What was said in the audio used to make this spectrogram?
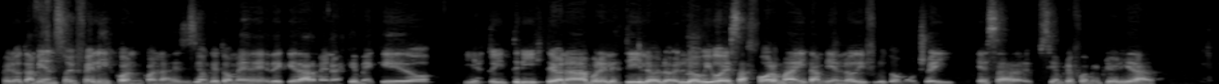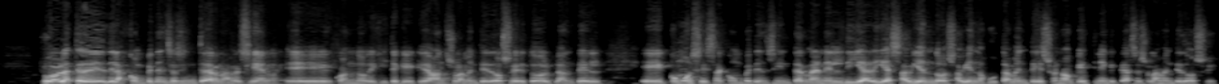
pero también soy feliz con, la decisión que tomé de, quedarme. No es que me quedo y estoy triste o nada por el estilo. Lo, vivo de esa forma y también lo disfruto mucho y esa siempre fue mi prioridad. Tú hablaste de, las competencias internas recién, eh, cuando dijiste que quedaban solamente 12 de todo el plantel. Eh, ¿Cómo es esa competencia interna en el día a día sabiendo, sabiendo justamente eso, ¿no? que tiene que quedarse solamente 12?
